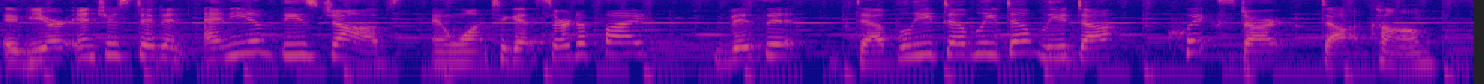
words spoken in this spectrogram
If you're interested in any of these jobs and want to get certified, visit www.quickstart.com.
